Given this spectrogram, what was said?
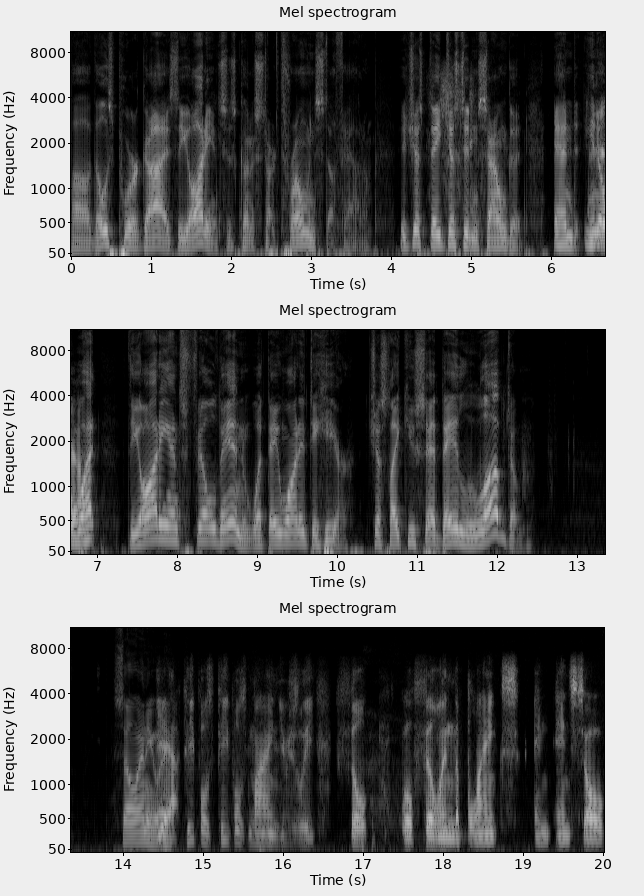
Uh, those poor guys. The audience is going to start throwing stuff at them. It just they just didn't sound good. And you know what? The audience filled in what they wanted to hear. Just like you said, they loved them. So anyway, Yeah, people's people's mind usually fill will fill in the blanks, and and so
